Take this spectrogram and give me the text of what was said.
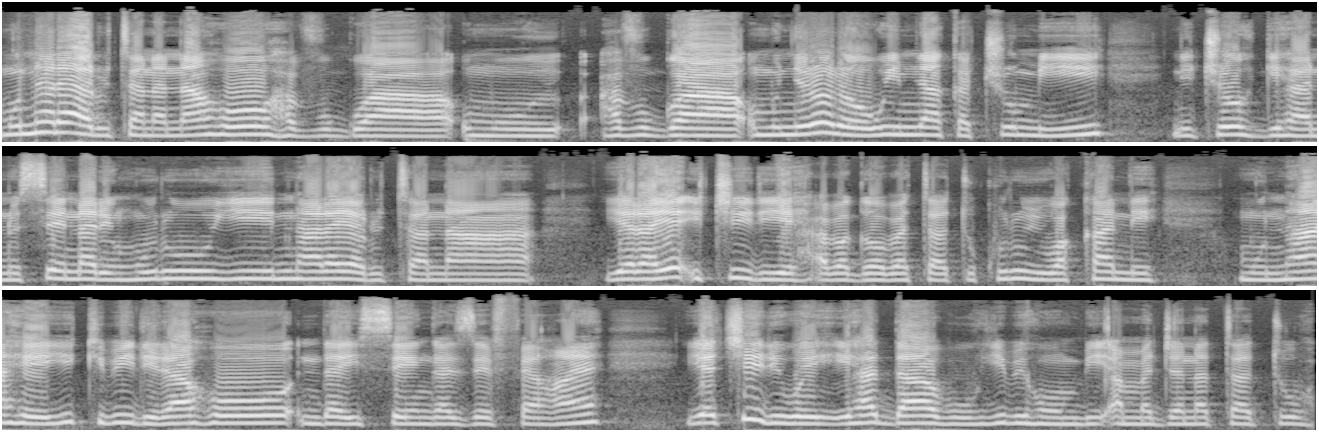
mu ntara ya naho havugwa umu, havugwa umunyororo w'imyaka 10 nico gihano sentare nkuru y'intara ya Rutana yaraye iciriye abagabo batatu kuri uyu wa kane mu ntahe y'ikibiriraho ndayisenga Zepherin yaciriwe ihadabu y'ibihumbi amajana atatu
